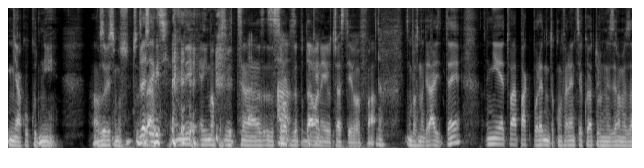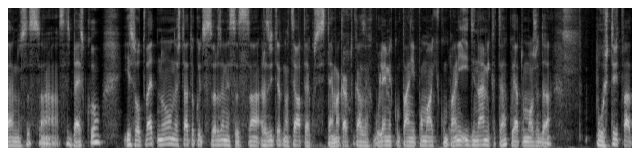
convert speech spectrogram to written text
няколко дни в зависимост от... Две да, седмици. Не, има предвид за срок а, за подаване okay. и участие в, да в наградите. Ние, това е пак поредната конференция, която организираме заедно с, с Беско и съответно нещата, които са свързани с развитието на цялата екосистема, както казах, големи компании, по-малки компании и динамиката, която може да поощри това,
